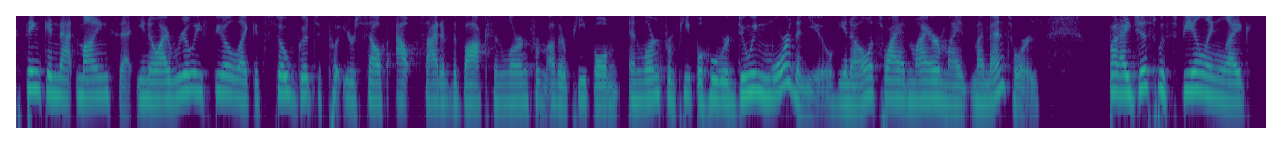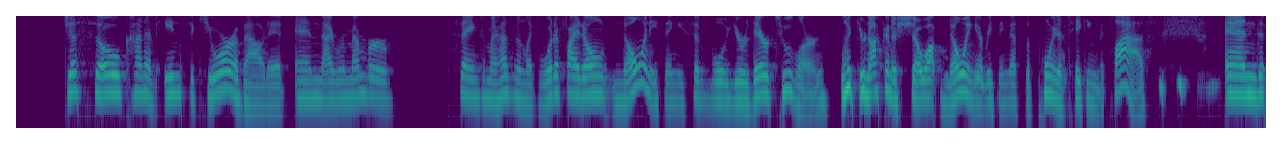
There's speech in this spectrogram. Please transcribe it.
think in that mindset. You know, I really feel like it's so good to put yourself outside of the box and learn from other people and learn from people who are doing more than you. You know, that's why I admire my my mentors. But I just was feeling like just so kind of insecure about it. And I remember saying to my husband, like, what if I don't know anything? He said, Well, you're there to learn. Like, you're not going to show up knowing everything. That's the point of taking the class. And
